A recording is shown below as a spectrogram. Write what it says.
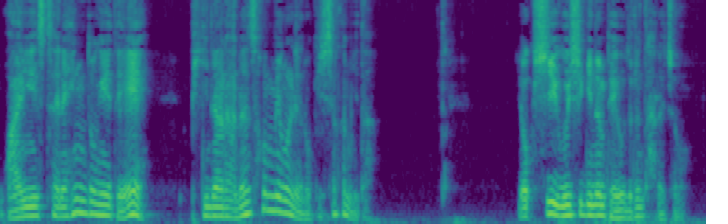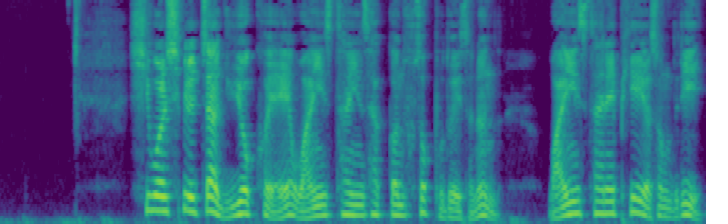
와인스타인의 행동에 대해 비난하는 성명을 내놓기 시작합니다. 역시 의식 있는 배우들은 다르죠. 10월 10일자 뉴요커의 와인스타인 사건 후속 보도에서는 와인스타인의 피해 여성들이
